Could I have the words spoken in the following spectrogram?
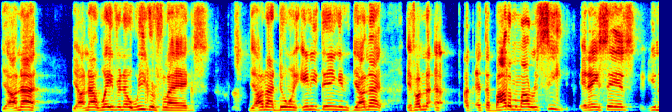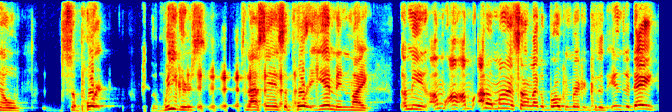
Y'all not y'all not waving no Uyghur flags. Y'all not doing anything and y'all not if I'm not at the bottom of my receipt, it ain't saying, you know, support the Uyghurs. it's not saying support Yemen. Like, I mean, I'm, I'm I don't mind sounding like a broken record because at the end of the day,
